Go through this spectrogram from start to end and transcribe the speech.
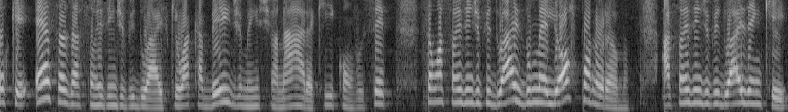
Porque essas ações individuais que eu acabei de mencionar aqui com você são ações individuais do melhor panorama. Ações individuais em que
